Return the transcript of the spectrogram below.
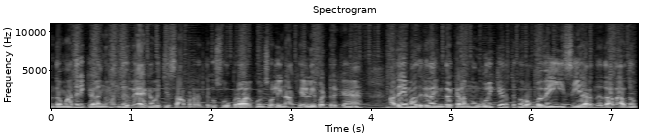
அந்த மாதிரி கிழங்கு வந்து வேக வச்சு சாப்பிட்றதுக்கு சூப்பராக இருக்கும்னு சொல்லி நான் கேள்விப்பட்டிருக்கேன். அதே மாதிரி தான் இந்த கிழங்கும் உரிக்கிறதுக்கு ரொம்பவே ஈஸியாக இருந்தது. அதாவது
